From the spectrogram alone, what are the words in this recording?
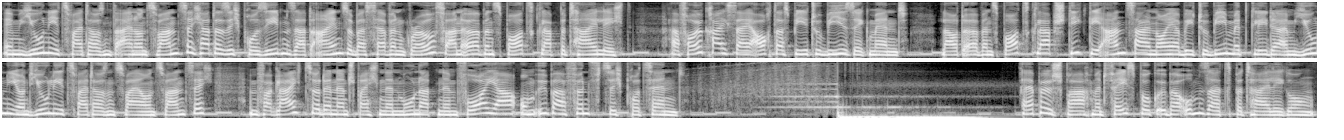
Im Juni 2021 hatte sich Pro7 Sat1 über Seven Growth an Urban Sports Club beteiligt. Erfolgreich sei auch das B2B-Segment. Laut Urban Sports Club stieg die Anzahl neuer B2B-Mitglieder im Juni und Juli 2022 im Vergleich zu den entsprechenden Monaten im Vorjahr um über 50 Prozent. Apple sprach mit Facebook über Umsatzbeteiligung.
